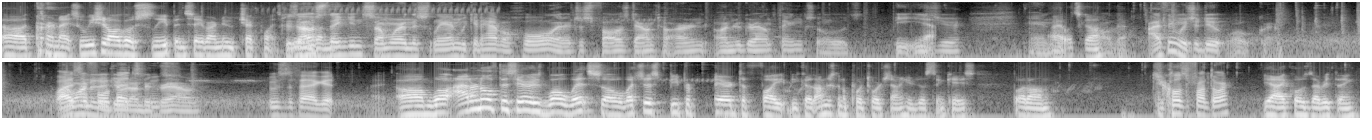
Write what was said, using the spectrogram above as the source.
uh, turn night, so we should all go sleep and save our new checkpoints. Because I was thinking somewhere in this land we could have a hole and it just falls down to our underground thing, so it would be easier. Yeah. Easier. And All right, let's go. all that. I think we should do. Oh crap! Why I is wanted to do it beds? Who's- underground. Who's, the faggot? Um. Well, I don't know if this area is well lit, so let's just be prepared to fight because I'm just gonna put a torch down here just in case. But um, Did you close the front door? yeah, I closed everything.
